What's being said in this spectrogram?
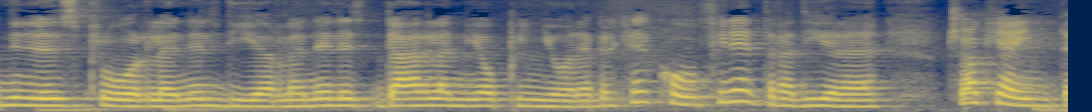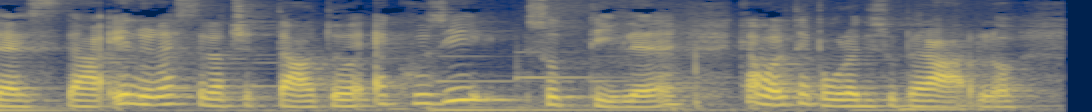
nell'esporle, nel dirle, nel dare la mia opinione, perché il confine tra dire ciò che hai in testa e non essere accettato è così sottile che a volte hai paura di superarlo.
